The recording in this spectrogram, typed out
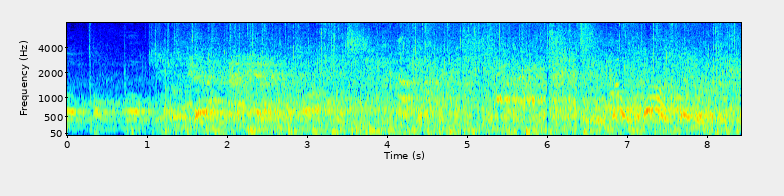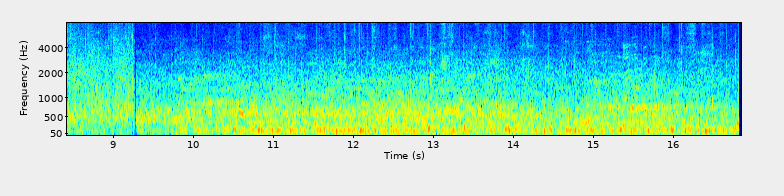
5 5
